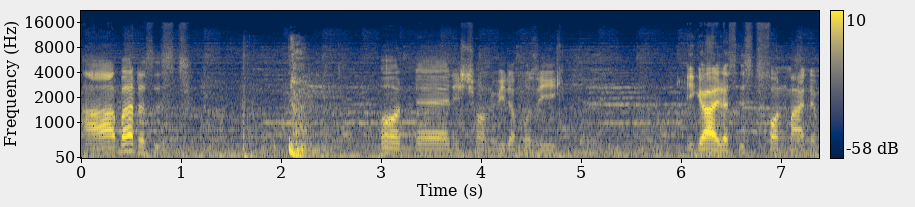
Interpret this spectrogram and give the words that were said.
aber das ist... Und äh, nicht schon wieder Musik. Egal, das ist von meinem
